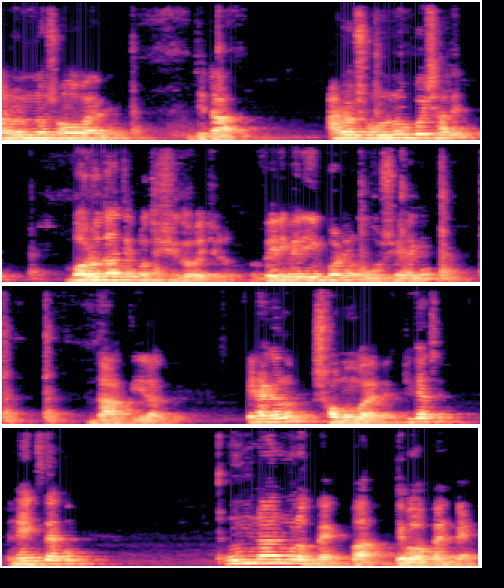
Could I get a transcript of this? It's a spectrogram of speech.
অনন্য সমবায় ব্যাংক যেটা আঠারোশো উননব্বই সালে বরোদাতে প্রতিষ্ঠিত হয়েছিল। ভেরি ভেরি ইম্পর্টেন্ট অবশ্যই এটাকে দাগ দিয়ে রাখবে। এটা গেল সমবায় ব্যাংক ঠিক আছে? নেক্সট দেখো, উন্নয়নমূলক ব্যাংক বা ডেভেলপমেন্ট ব্যাংক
